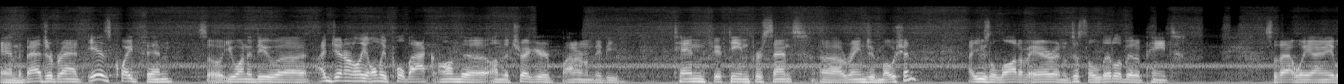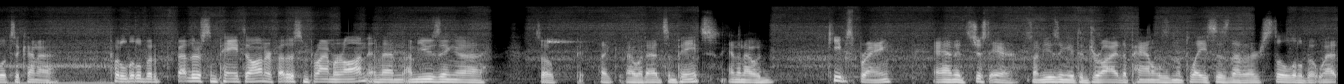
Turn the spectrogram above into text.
And the Badger brand is quite thin, so you want to do, uh, I generally only pull back on the on the trigger, I don't know, maybe 10, 15% uh, range of motion. I use a lot of air and just a little bit of paint. So that way I'm able to kind of put a little bit of feather some paint on or feather some primer on and then I'm using, uh, so like I would add some paints and then I would keep spraying and it's just air. So I'm using it to dry the panels in the places that are still a little bit wet.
